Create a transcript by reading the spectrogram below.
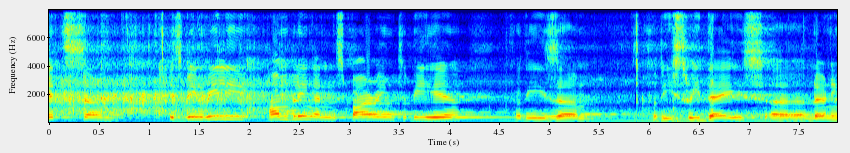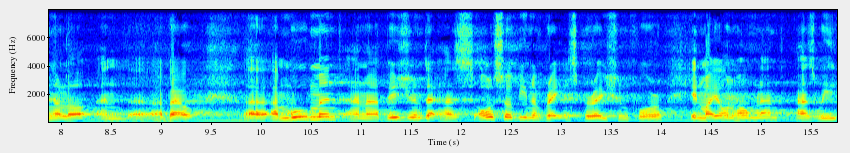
It's, um, it's been really humbling and inspiring to be here for these, um, for these three days, uh, learning a lot and uh, about uh, a movement and a vision that has also been of great inspiration for in my own homeland as we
